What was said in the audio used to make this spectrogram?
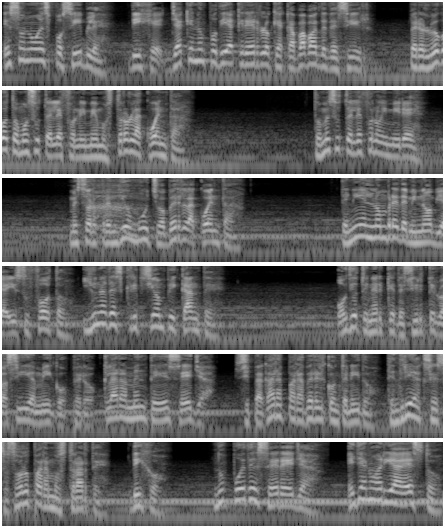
Eso no es posible, dije, ya que no podía creer lo que acababa de decir. Pero luego tomó su teléfono y me mostró la cuenta. Tomé su teléfono y miré. Me sorprendió mucho ver la cuenta. Tenía el nombre de mi novia y su foto, y una descripción picante. Odio tener que decírtelo así, amigo, pero claramente es ella. Si pagara para ver el contenido, tendría acceso solo para mostrarte. Dijo, no puede ser ella. Ella no haría esto.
